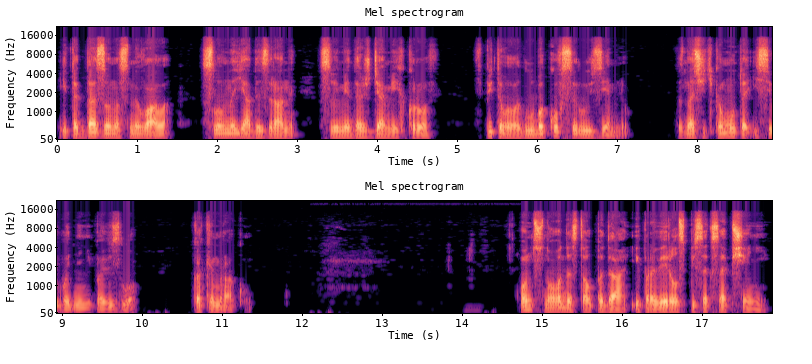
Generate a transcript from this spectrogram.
и тогда зона смывала, словно яд из раны, своими дождями их кровь, впитывала глубоко в сырую землю. Значит, кому-то и сегодня не повезло, как и мраку. Он снова достал ПДА и проверил список сообщений.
